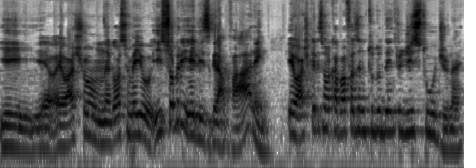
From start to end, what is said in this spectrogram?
E eu, eu acho um negócio meio. E sobre eles gravarem, eu acho que eles vão acabar fazendo tudo dentro de estúdio, né?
